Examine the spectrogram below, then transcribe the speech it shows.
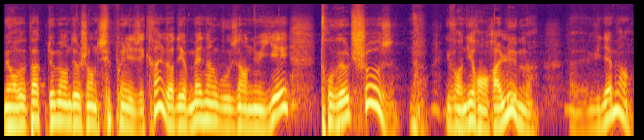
Mais on ne veut pas demander aux gens de supprimer les écrans et leur dire maintenant que vous vous ennuyez, trouvez autre chose. Non, ils vont dire on rallume. Euh, évidemment.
